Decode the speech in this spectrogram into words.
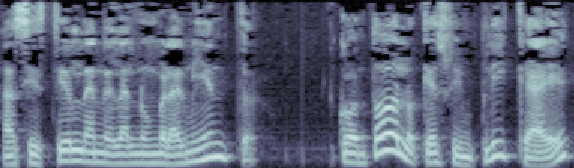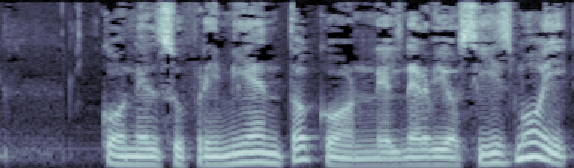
asistirla en el alumbramiento, con todo lo que eso implica, ¿eh? con el sufrimiento, con el nerviosismo y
